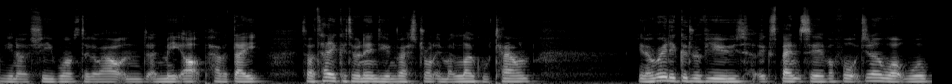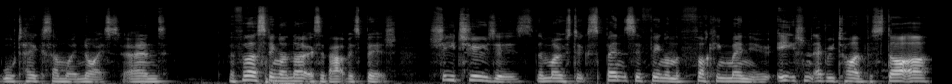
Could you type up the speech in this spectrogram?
You know, she wants to go out and, and meet up, have a date. So I take her to an Indian restaurant in my local town you know, really good reviews, expensive. I thought, do you know what, we'll, we'll take somewhere nice. And the first thing I notice about this bitch, she chooses the most expensive thing on the fucking menu each and every time for starter,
